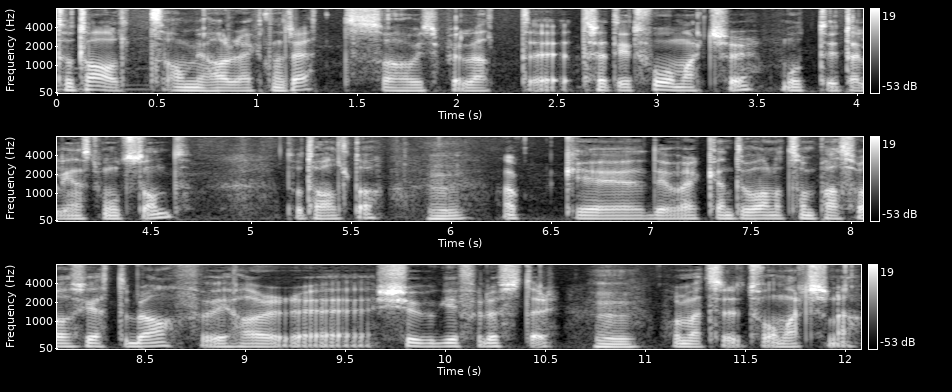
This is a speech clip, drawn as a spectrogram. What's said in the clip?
Totalt, om jag har räknat rätt, så har vi spelat eh, 32 matcher mot italienskt motstånd. Totalt då. Mm. Och eh, det verkar inte vara något som passar oss jättebra för vi har eh, 20 förluster Mm. på de här 32 matcherna.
